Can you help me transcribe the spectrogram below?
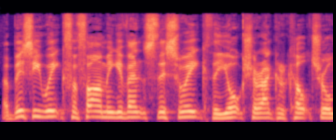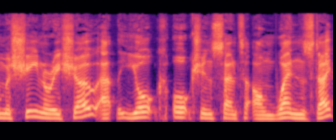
A busy week for farming events this week. The Yorkshire Agricultural Machinery Show at the York Auction Centre on Wednesday.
